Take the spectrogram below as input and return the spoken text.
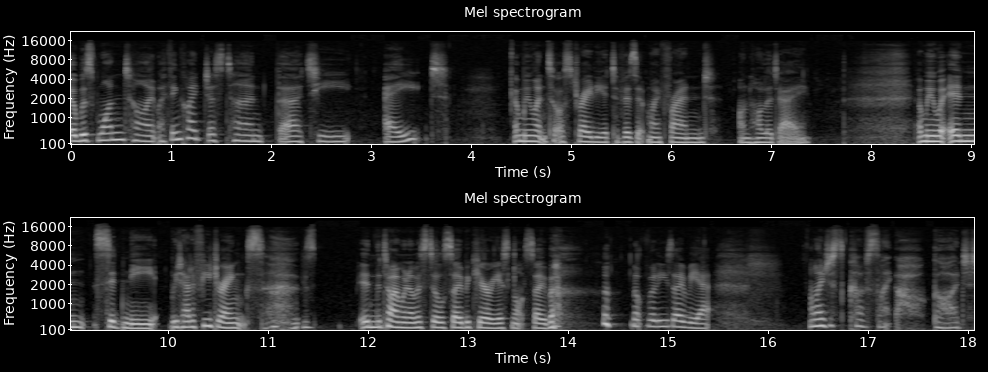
There was one time, I think I'd just turned 38, and we went to Australia to visit my friend on holiday and we were in Sydney. We'd had a few drinks. It was in the time when I was still sober, curious, not sober, not fully sober yet. And I just kind of was like, oh God.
